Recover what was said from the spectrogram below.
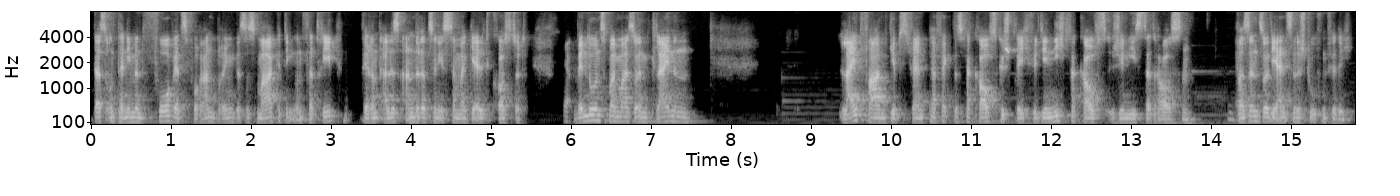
das Unternehmen vorwärts voranbringen. Das ist Marketing und Vertrieb, während alles andere zunächst einmal Geld kostet. Ja. Wenn du uns mal, mal so einen kleinen Leitfaden gibst für ein perfektes Verkaufsgespräch für die Nicht-Verkaufsgenies da draußen. Was sind so die einzelnen Stufen für dich?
